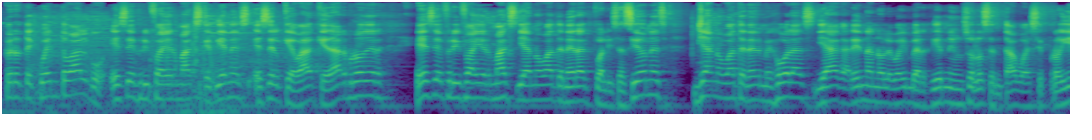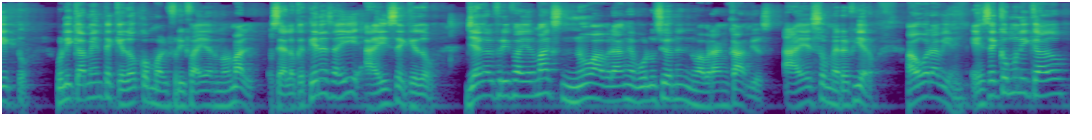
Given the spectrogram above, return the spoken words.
Pero te cuento algo, ese Free Fire Max que tienes es el que va a quedar, brother. Ese Free Fire Max ya no va a tener actualizaciones, ya no va a tener mejoras, ya Garena no le va a invertir ni un solo centavo a ese proyecto únicamente quedó como el Free Fire normal. O sea, lo que tienes ahí, ahí se quedó. Ya en el Free Fire Max no habrán evoluciones, no habrán cambios. A eso me refiero. Ahora bien, ese comunicado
